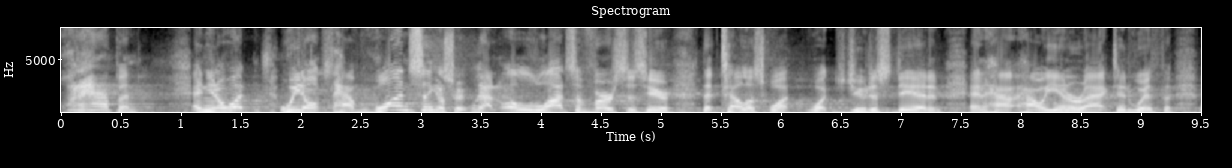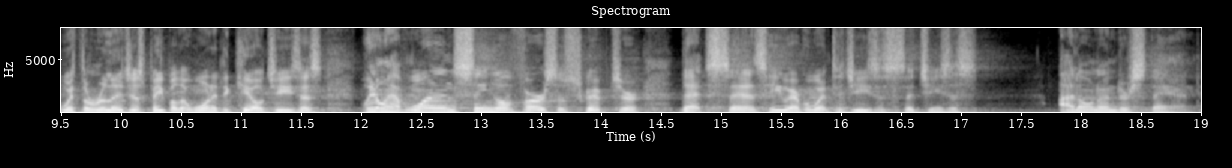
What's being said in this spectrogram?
What happened? And you know what? We don't have one single scripture. We got lots of verses here that tell us what, what Judas did and, and how, how he interacted with the, with the religious people that wanted to kill Jesus. We don't have one single verse of scripture that says he ever went to Jesus and said, Jesus, I don't understand.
